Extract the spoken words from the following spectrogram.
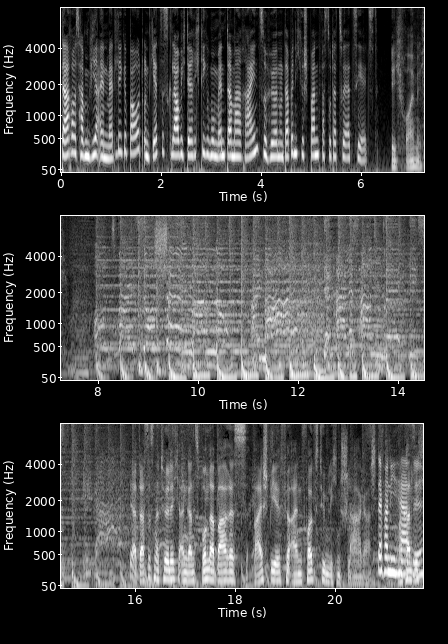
Daraus haben wir ein Medley gebaut und jetzt ist, glaube ich, der richtige Moment, da mal reinzuhören. Und da bin ich gespannt, was du dazu erzählst. Ich freue mich. Ja, das ist natürlich ein ganz wunderbares Beispiel für einen volkstümlichen Schlager. Stefanie Hertel.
